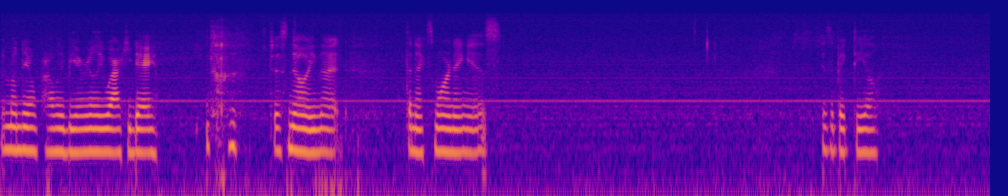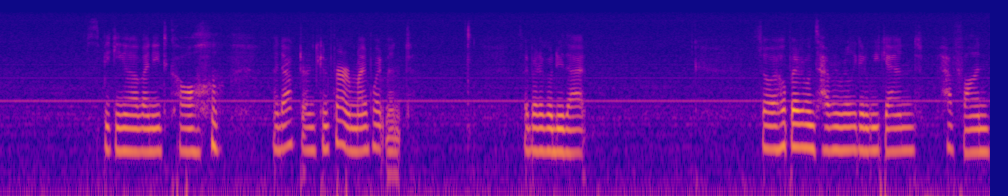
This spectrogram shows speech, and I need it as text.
And Monday will probably be a really wacky day. Just knowing that the next morning is is a big deal. Speaking of, I need to call my doctor and confirm my appointment. So I better go do that. So I hope everyone's having a really good weekend. Have fun.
